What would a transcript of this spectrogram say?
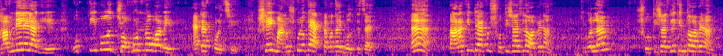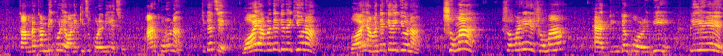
থামনেলে লাগিয়ে অতীব জঘন্যভাবে অ্যাটাক করেছে। সেই মানুষগুলোকে একটা কথাই বলতে চায় হ্যাঁ তারা কিন্তু এখন সতী সাজলে হবে না। কি বললাম? সতী সাজলে কিন্তু হবে না। কামড়া কামড়ি করে অনেক কিছু করে নিয়েছো। আর করো না, ঠিক আছে? ভয় আমাদেরকে দেখিও না। ভয় আমাদেরকে দেখিও না। সোমা সোমা রে, সোমা। অ্যাক্টিংটা করবি প্লিজ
